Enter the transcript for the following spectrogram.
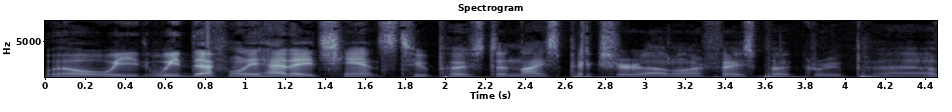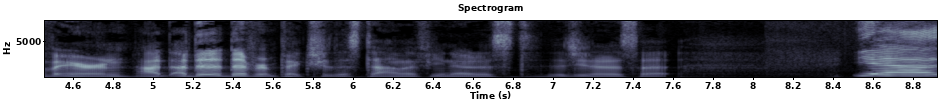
Well, we we definitely had a chance to post a nice picture out on our Facebook group uh, of Aaron. I, I did a different picture this time. If you noticed, did you notice that? Yeah,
